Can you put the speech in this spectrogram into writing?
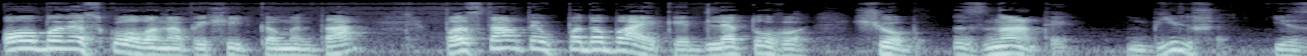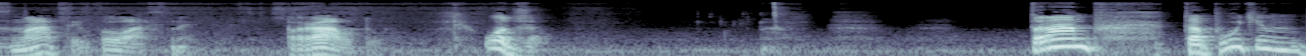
обов'язково напишіть коментар, поставте вподобайки для того, щоб знати більше і знати, власне, правду. Отже, Трамп та Путін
